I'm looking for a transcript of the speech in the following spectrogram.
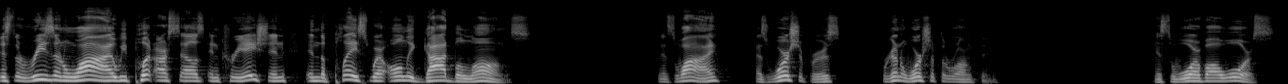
It's the reason why we put ourselves in creation in the place where only God belongs. And it's why, as worshipers, we're going to worship the wrong thing. It's the war of all wars,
